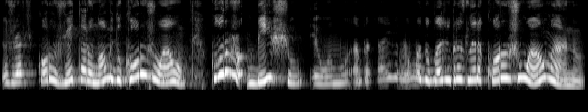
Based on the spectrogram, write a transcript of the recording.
Eu jurava que Corujito era o nome do Coro João. Coro jo... Bicho, eu amo. A... Ai, eu amo a dublagem brasileira Coro João, mano.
